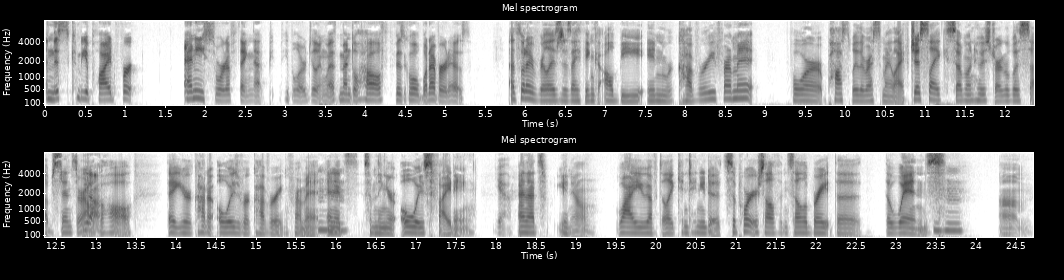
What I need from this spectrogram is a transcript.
And this can be applied for any sort of thing that pe people are dealing with mental health, physical, whatever it is. That's what I've realized is I think I'll be in recovery from it for possibly the rest of my life. Just like someone who has struggled with substance or Yeah. alcohol, that you're kind of always recovering from it. Mhm. And it's something you're always fighting. Yeah. And that's, you know, why you have to like continue to support yourself and celebrate the the wins. Um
